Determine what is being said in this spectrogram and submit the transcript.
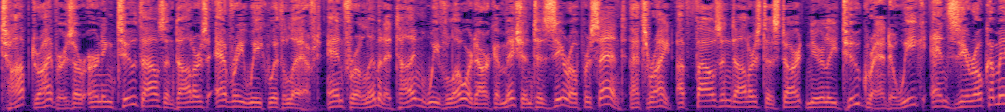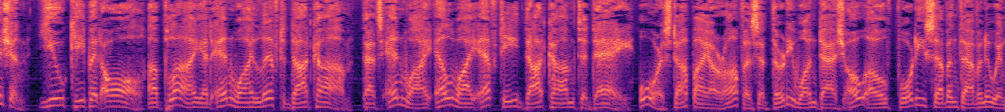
Top drivers are earning $2,000 every week with Lyft, and for a limited time, we've lowered our commission to 0%. That's right, $1,000 to start, nearly 2 grand a week, and zero commission. You keep it all. Apply at nylyft.com. That's nylyft.com today. Or stop by our office at 31-00 47th Avenue in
